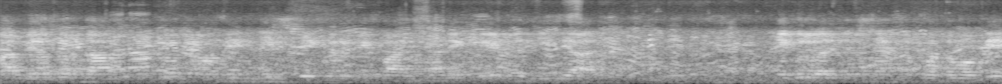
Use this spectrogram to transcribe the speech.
ਬਾਬਿਆਂ ਸਰਦਾਸ ਕਾਟੋ ਕਰਾਉਂਦੇ ਇਸੇ ਕਰਕੇ ਬਾਦਸ਼ਾਹ ਨੇ ਖੇਡ ਲੱਗੀ ਤਿਆਰ ਇਹ ਗੁਰੂ ਅਰਜਨ ਸਾਹਿਬ ਤੋਂ ਫੋਟੋ ਹੋ ਕੇ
